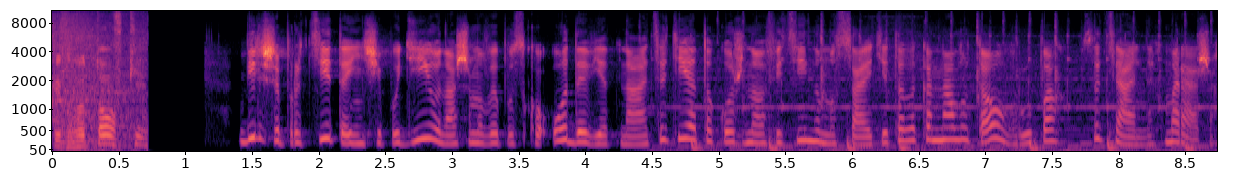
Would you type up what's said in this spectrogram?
підготовки. Більше про ці та інші події у нашому випуску о 19, а також на офіційному сайті телеканалу та у групах в соціальних мережах.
